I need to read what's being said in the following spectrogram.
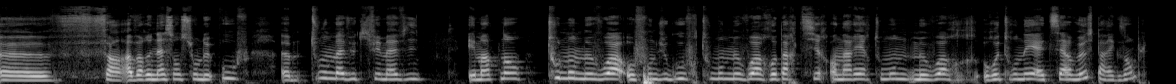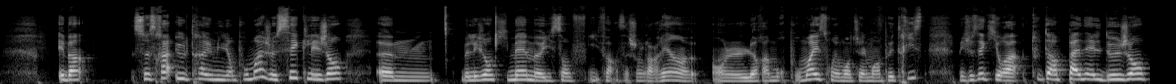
enfin avoir une ascension de ouf, tout le monde m'a vu kiffer ma vie, et maintenant tout le monde me voit au fond du gouffre, tout le monde me voit repartir en arrière, tout le monde me voit retourner être serveuse par exemple, et eh ben ce sera ultra humiliant pour moi. Je sais que les gens, euh, les gens qui m'aiment, ils s'en, enfin ça changera rien euh, en leur amour pour moi. Ils seront éventuellement un peu tristes, mais je sais qu'il y aura tout un panel de gens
